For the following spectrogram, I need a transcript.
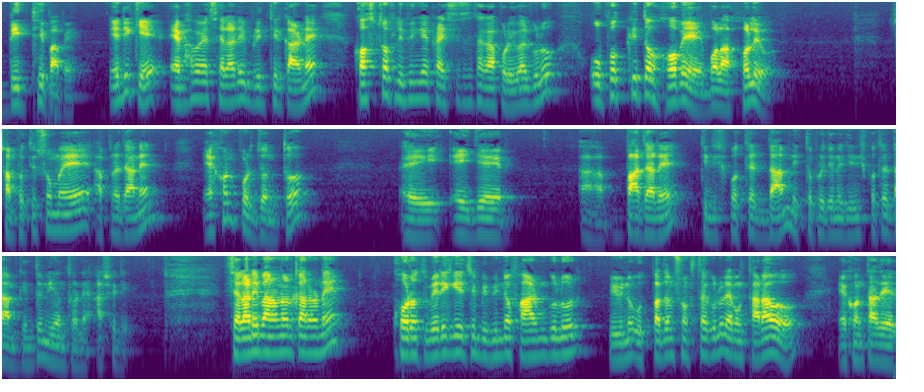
বৃদ্ধি পাবে। এদিকে এভাবে স্যালারি বৃদ্ধির কারণে কস্ট অফ লিভিংয়ের ক্রাইসিসে থাকা পরিবারগুলো উপকৃত হবে বলা হলেও, সাম্প্রতিক সময়ে আপনারা জানেন, এখন পর্যন্ত এই এই যে বাজারে জিনিসপত্রের দাম, নিত্য প্রয়োজনীয় জিনিসপত্রের দাম কিন্তু নিয়ন্ত্রণে আসেনি। স্যালারি বাড়ানোর কারণে খরচ বেড়ে গিয়েছে বিভিন্ন ফার্মগুলোর, বিভিন্ন উৎপাদন সংস্থাগুলোর এবং তারাও এখন তাদের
